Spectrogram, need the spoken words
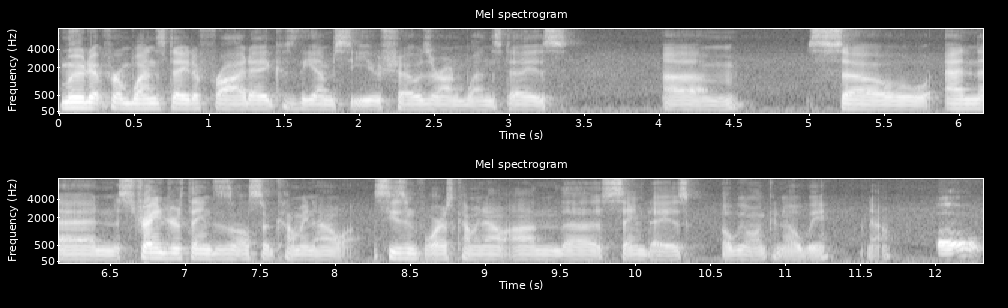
moved it from Wednesday to Friday because the MCU shows are on Wednesdays. Um, so, and then Stranger Things is also coming out. Season four is coming out on the same day as Obi Wan Kenobi now. Oh,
